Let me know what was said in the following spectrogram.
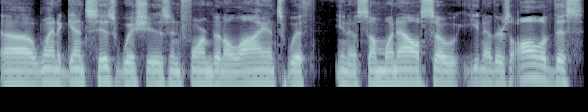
uh, went against his wishes and formed an alliance with you know someone else. So you know, there's all of this,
